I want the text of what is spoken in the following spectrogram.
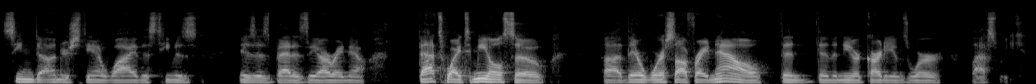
seem to understand why this team is is as bad as they are right now. That's why, to me, also uh, they're worse off right now than than the New York Guardians were last week.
